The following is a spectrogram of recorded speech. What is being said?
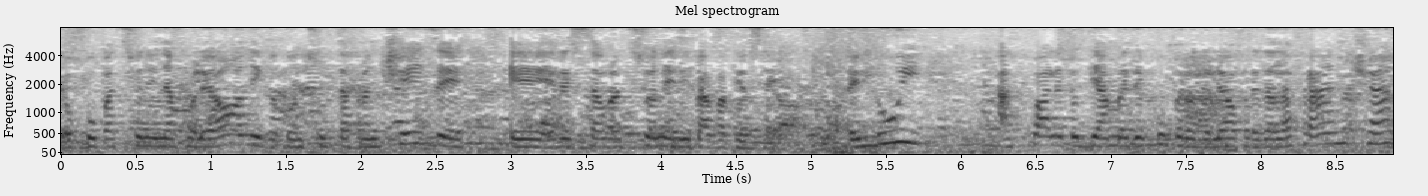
occupazioni napoleoniche, consulta francese e restaurazione di Papa Pio VII. E lui al quale dobbiamo il recupero delle opere dalla Francia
